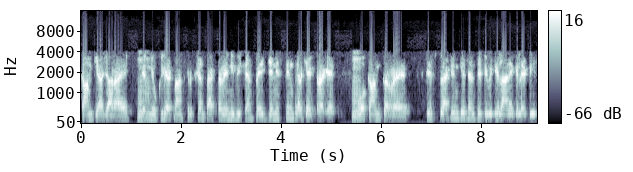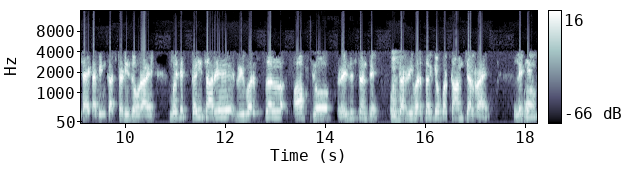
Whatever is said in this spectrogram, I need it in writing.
काम किया जा रहा है। फिर न्यूक्लियर ट्रांसक्रिप्शन फैक्टर इनिबिशन पे जेनिस्टिन करके एक ड्रग है हम्म। वो काम कर रहे हैं। सिस्प्लेटिन की सेंसिटिविटी लाने के लिए डीसाइटाबिन का स्टडीज़ हो रहा है। तो हम्म। ऐसे कई सारे रिवर्सल ऑफ़ जो रेजिस्टेंस है उसका रिवर्सल हम्म। के ऊपर काम चल रहा है। लेकिन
